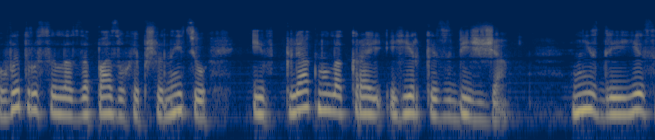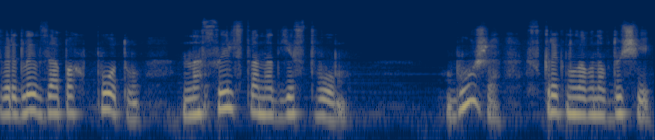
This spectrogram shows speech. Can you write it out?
витрусила з за пазухи пшеницю і вклякнула край гірки збіжжя. Ніздрі її свердлив запах поту, насильства над єством. Боже. скрикнула вона в душі.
